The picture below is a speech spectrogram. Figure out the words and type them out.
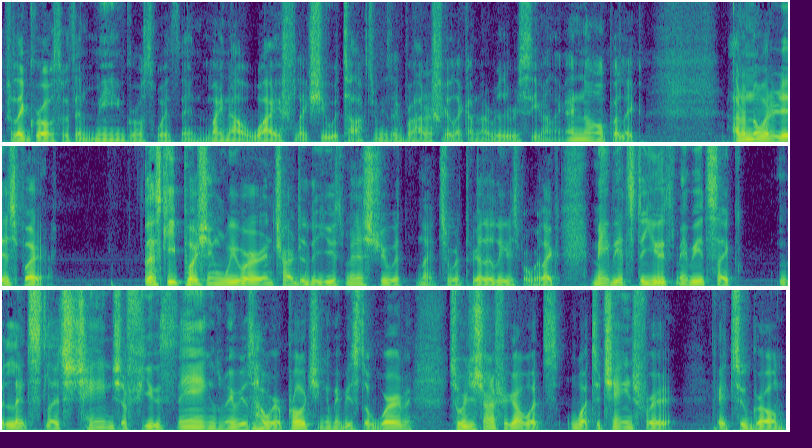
I feel like growth within me, growth within my now wife. Like she would talk to me, like, bro, I feel like I'm not really receiving. I'm like, I know, but like, I don't know what it is, but let's keep pushing. We were in charge of the youth ministry with like two or three other leaders, but we're like, maybe it's the youth. Maybe it's like, let's let's change a few things. Maybe it's how mm-hmm. we're approaching it. Maybe it's the word. So we're just trying to figure out what's what to change for it, it to grow.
